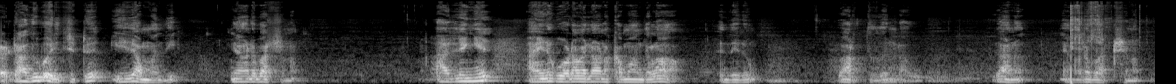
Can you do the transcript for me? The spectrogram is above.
എന്നിട്ട് അത് പൊരിച്ചിട്ട് ഈ ചമ്മന്തി ഞങ്ങളുടെ ഭക്ഷണം. അല്ലെങ്കിൽ അതിന് കൂടെ വല്ല ഉണക്കമാന്തളോ എന്തെങ്കിലും വറുത്തത് ഉണ്ടാവും. ഇതാണ് ഞങ്ങളുടെ ഭക്ഷണം.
